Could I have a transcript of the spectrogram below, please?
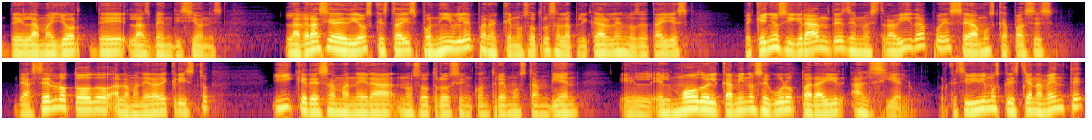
de la mayor de las bendiciones. La gracia de Dios que está disponible para que nosotros al aplicarla en los detalles pequeños y grandes de nuestra vida, pues seamos capaces de hacerlo todo a la manera de Cristo y que de esa manera nosotros encontremos también el, el modo, el camino seguro para ir al cielo. Porque si vivimos cristianamente,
